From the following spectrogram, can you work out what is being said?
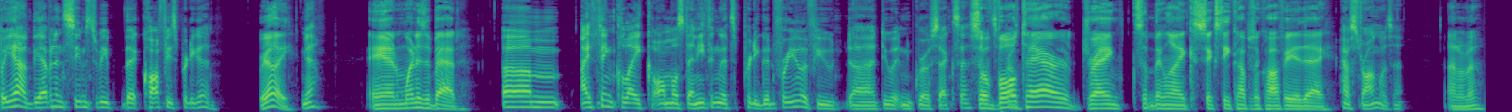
But yeah, the evidence seems to be that coffee's pretty good. Really? Yeah. And when is it bad? Um, I think like almost anything that's pretty good for you if you uh, do it in gross excess. So Voltaire drank something like 60 cups of coffee a day. how strong was it? I don't know.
